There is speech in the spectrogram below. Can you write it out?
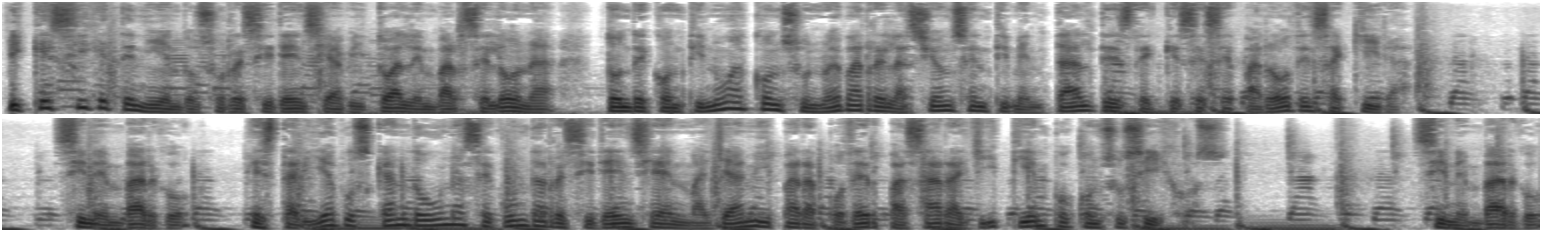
Piqué sigue teniendo su residencia habitual en Barcelona, donde continúa con su nueva relación sentimental desde que se separó de Shakira. Sin embargo, estaría buscando una segunda residencia en Miami para poder pasar allí tiempo con sus hijos. Sin embargo,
